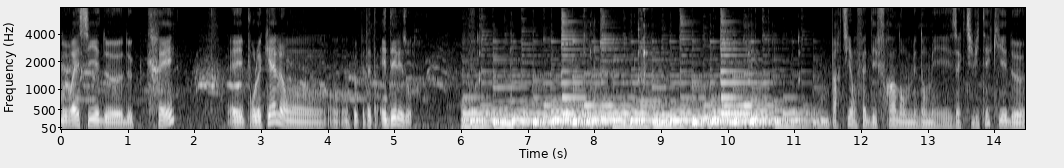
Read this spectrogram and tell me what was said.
devrait essayer de, créer et pour lequel on, peut peut-être aider les autres. Une partie en fait des freins dans mes, activités qui est de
